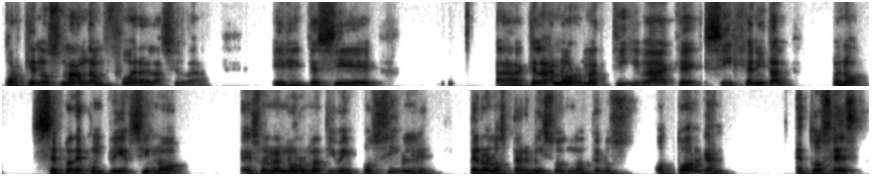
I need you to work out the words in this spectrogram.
¿por qué nos mandan fuera de la ciudad? Y que si, uh, que la normativa que exigen y tal, bueno, se puede cumplir si no es una normativa imposible, pero los permisos no te los otorgan. Entonces,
